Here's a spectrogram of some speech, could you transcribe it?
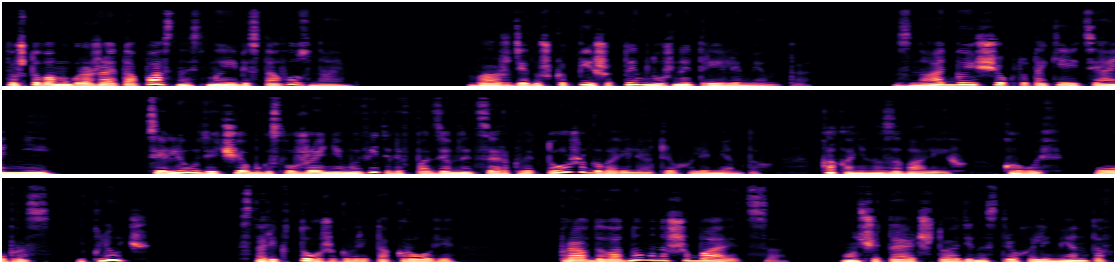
То, что вам угрожает опасность, мы и без того знаем. Ваш дедушка пишет, им нужны три элемента. Знать бы еще, кто такие эти «они». Те люди, чье богослужение мы видели в подземной церкви, тоже говорили о трех элементах. Как они называли их? Кровь, образ и ключ. Старик тоже говорит о крови. Правда, в одном он ошибается. Он считает, что один из трех элементов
